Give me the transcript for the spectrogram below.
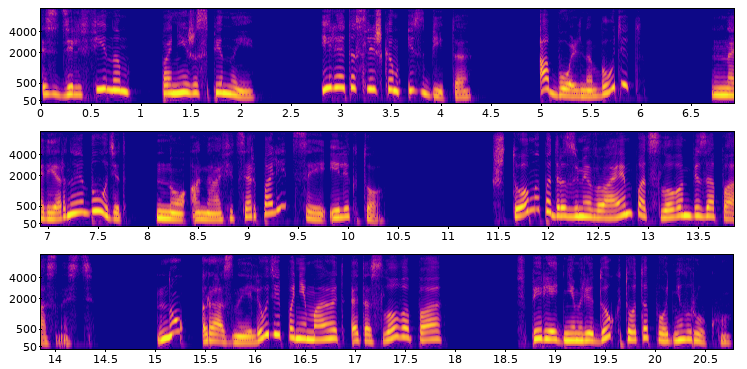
с дельфином пониже спины. Или это слишком избито? А больно будет? Наверное, будет, но она офицер полиции или кто? Что мы подразумеваем под словом «безопасность»? Ну, разные люди понимают это слово по... В переднем ряду кто-то поднял руку.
